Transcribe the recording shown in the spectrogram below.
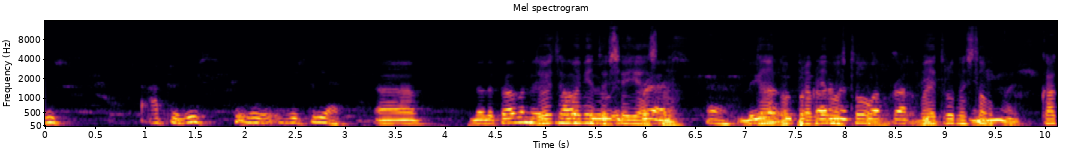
This, after this, it is clear. uh, the, the problem До is этого how момента to все ясно. express Uh, lila Да, но проблема в том, upakaranatva prapti моя трудность в in том, English. как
